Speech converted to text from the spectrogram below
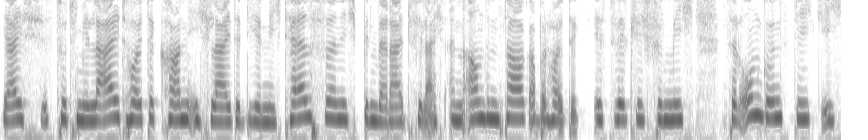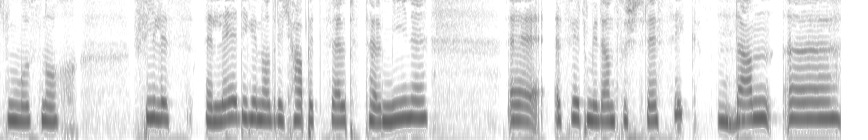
ja, ich, es tut mir leid, heute kann ich leider dir nicht helfen. Ich bin bereit vielleicht einen anderen Tag, aber heute ist wirklich für mich sehr ungünstig. Ich muss noch vieles erledigen oder ich habe jetzt selbst Termine. Äh, es wird mir dann zu stressig. Mhm. Dann äh,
